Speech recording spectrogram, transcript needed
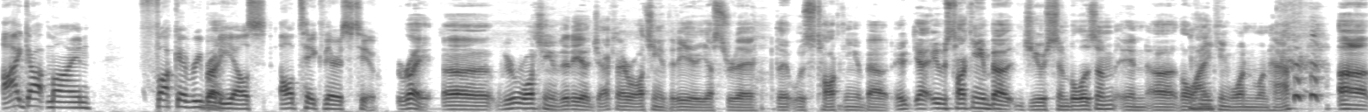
I got mine fuck everybody Right. else i'll take theirs too Right. Uh, we were watching a video. Jack and I were watching a video yesterday that was talking about. It, yeah, it was talking about Jewish symbolism in uh, the Lion King one and one half. Uh,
